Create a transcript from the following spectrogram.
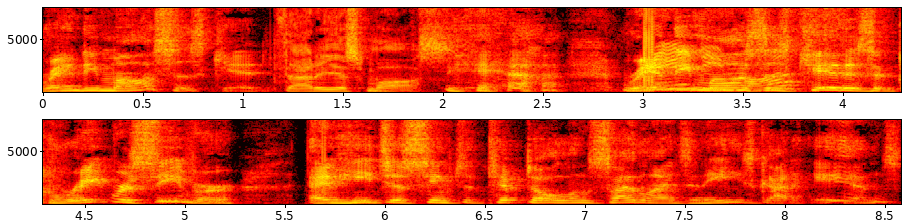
Randy Moss's kid. Thaddeus Moss. Yeah, Randy, Randy Moss's Moss? kid is a great receiver, and he just seems to tiptoe along the sidelines, and he's got hands.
